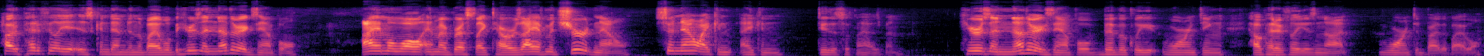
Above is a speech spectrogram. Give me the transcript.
How pedophilia is condemned in the Bible. But here's another example I am a wall and my breasts like towers. I have matured now. So now I can I can do this with my husband. Here's another example biblically warranting how pedophilia is not warranted by the Bible.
